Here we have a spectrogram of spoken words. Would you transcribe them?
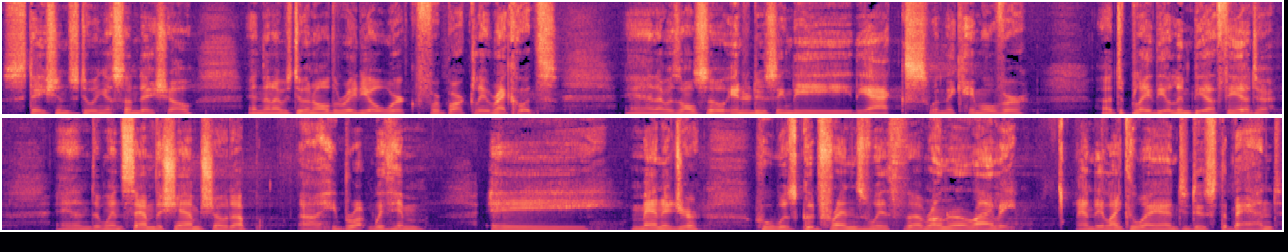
stations doing a Sunday show, and then I was doing all the radio work for Barclay Records. And I was also introducing the the acts when they came over uh, to play the Olympia Theater. And when Sam the Sham showed up, uh, he brought with him a manager who was good friends with uh, Ronan O'Rahilly. And they liked the way I introduced the band.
